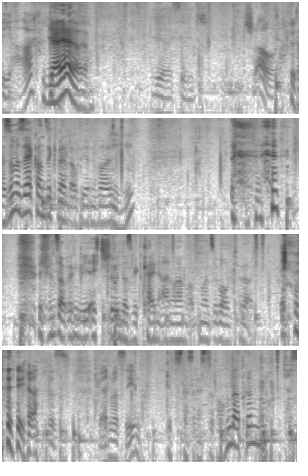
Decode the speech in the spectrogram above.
Ja, Ja, ja, ja. wir sind schlau. Da sind wir sehr konsequent auf jeden Fall. Mhm. Ich finde es auch irgendwie echt schön, dass wir keine Ahnung haben, ob man uns überhaupt hört. ja, das werden wir sehen. Gibt es das Restaurant da drin noch? Das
